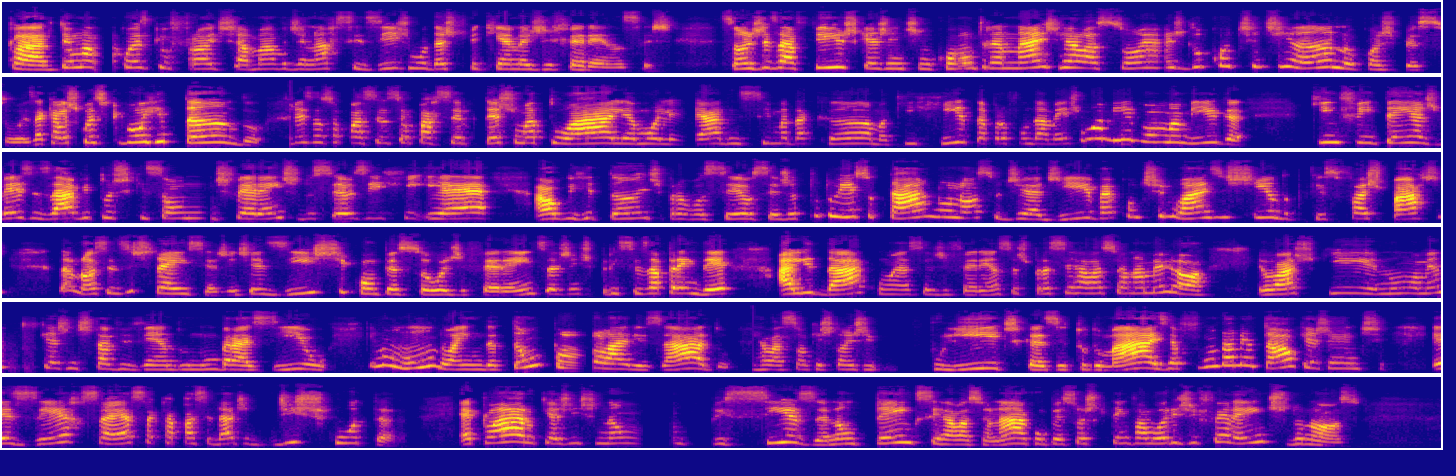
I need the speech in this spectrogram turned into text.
Claro, tem uma coisa que o Freud chamava de narcisismo das pequenas diferenças. São os desafios que a gente encontra nas relações do cotidiano com as pessoas, aquelas coisas que vão irritando. Às vezes, eu sou parceiro, seu parceiro deixa uma toalha molhada em cima da cama, que irrita profundamente um amigo ou uma amiga que, enfim, tem às vezes hábitos que são diferentes dos seus e, e é algo irritante para você. Ou seja, tudo isso está no nosso dia a dia e vai continuar existindo, porque isso faz parte da nossa existência. A gente existe com pessoas diferentes, a gente precisa aprender a lidar com essas diferenças para se relacionar melhor. Eu acho que no momento que a gente está vivendo no Brasil e no mundo ainda tão polarizado em relação a questões de políticas e tudo mais, é fundamental que a gente exerça essa capacidade de escuta. É claro que a gente não precisa, não tem que se relacionar com pessoas que têm valores diferentes do nosso.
